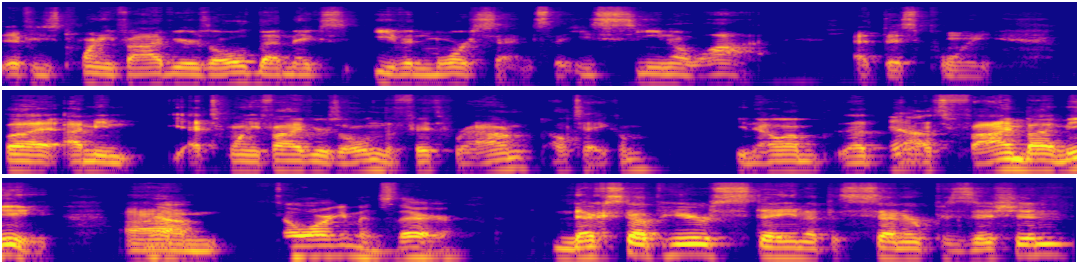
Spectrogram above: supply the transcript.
if he's 25 years old, that makes even more sense that he's seen a lot at this point. But I mean, at 25 years old in the fifth round, I'll take him. You know, I'm that, yeah. that's fine by me. Um. No arguments there. Next up here, staying at the center position,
